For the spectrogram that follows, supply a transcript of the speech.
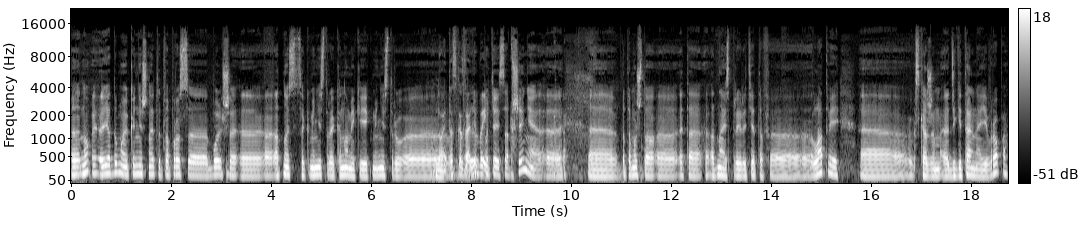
Э, ну, э, я думаю, конечно, этот вопрос э, больше относится к министру экономики и к министру Но это сказали вы. путей сообщения. Потому что это одна из приоритетов Латвии, скажем, дигитальная Европа,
